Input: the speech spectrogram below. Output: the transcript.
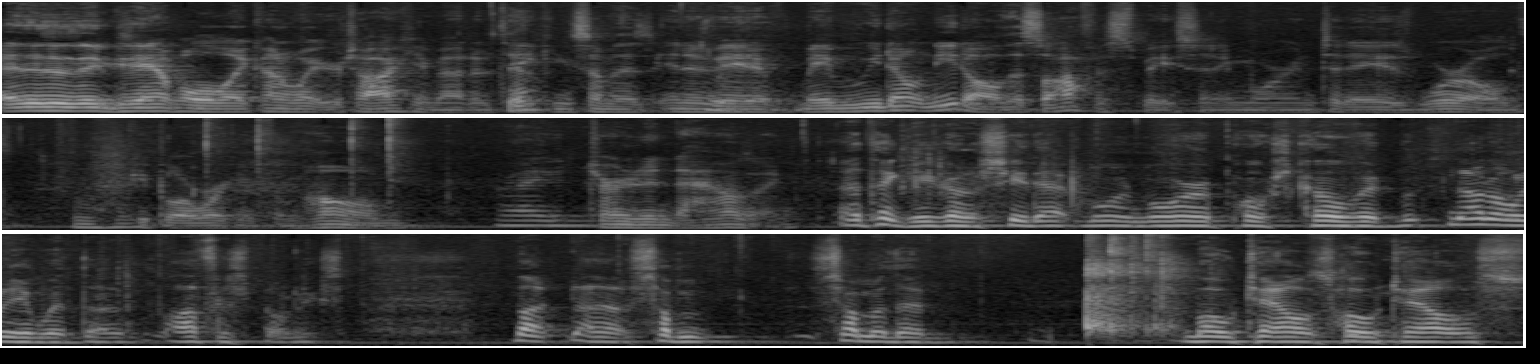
And this is an example of like kind of what you're talking about of taking some of this innovative. Maybe we don't need all this office space anymore in today's world. Mm-hmm. People are working from home. Right. Turn it into housing. I think you're going to see that more and more post-COVID, not only with the office buildings, but uh, some, some of the motels, hotels,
